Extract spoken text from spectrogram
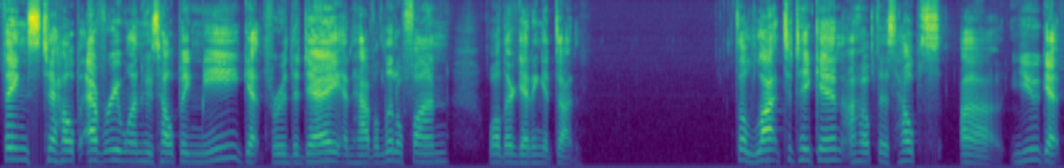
things to help everyone who's helping me get through the day and have a little fun while they're getting it done. It's a lot to take in. I hope this helps uh, you get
